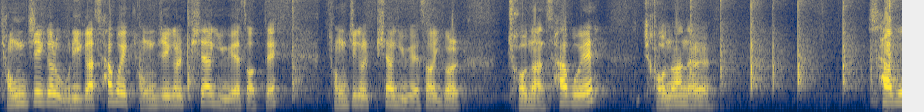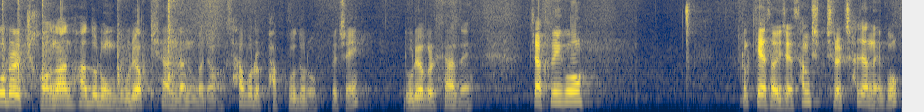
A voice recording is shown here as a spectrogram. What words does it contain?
경직을 우리가 사고의 경직을 피하기 위해서 어때? 경직을 피하기 위해서 이걸 전환, 사고의 전환을 사고를 전환하도록 노력해야 한다는 거죠. 사고를 바꾸도록. 그렇지? 노력을 해야 돼. 자, 그리고 이렇게 해서 이제 37을 찾아내고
